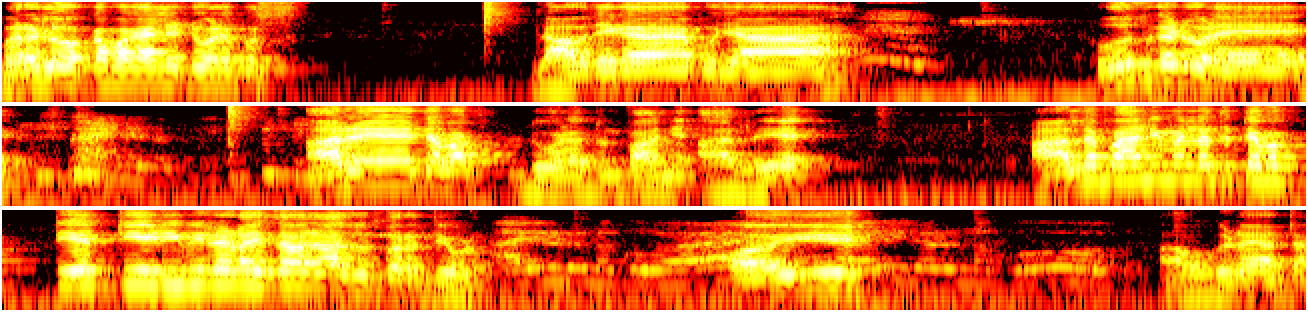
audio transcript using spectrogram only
बरं लोक बघायला डोळे पुस जाऊ दे का पूजा. पुस ग डोळे. अरे बघ डोळ्यातून पाणी अरे आलं पाणी म्हणलं तर बघ ते टेडी बी रडायचा अजून परत एवढं. आई अवघड आहे आता.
